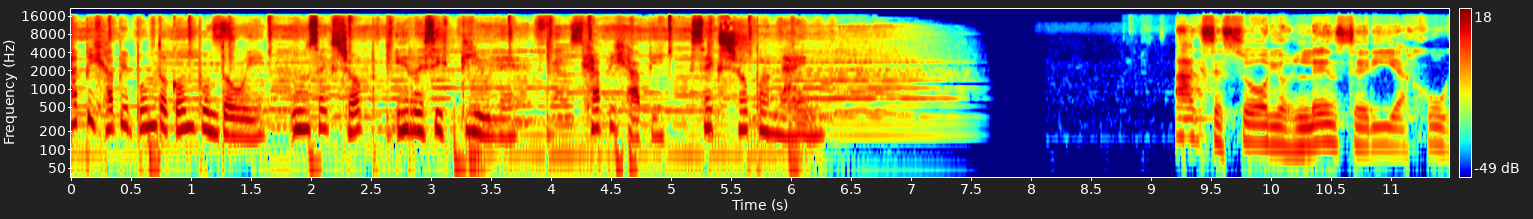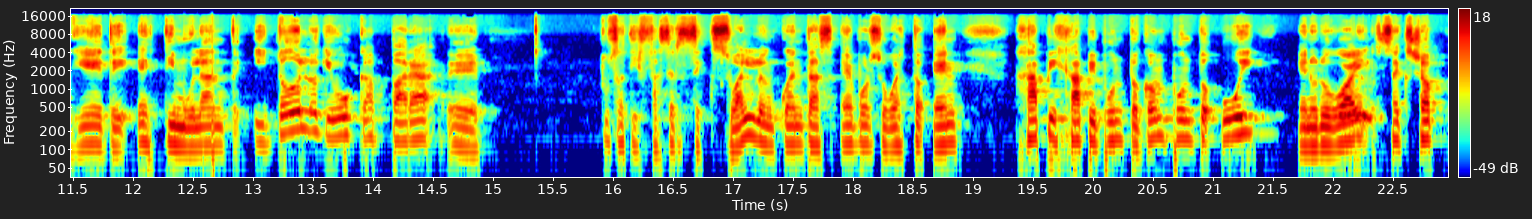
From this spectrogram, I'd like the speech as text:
happyhappy.com.uy Un sex shop irresistible. Happy Happy, sex shop online. Accesorios, lencería, juguete, estimulante y todo lo que buscas para eh, tu satisfacer sexual lo encuentras, eh, por supuesto, en happyhappy.com.uy en Uruguay, Sex Shop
